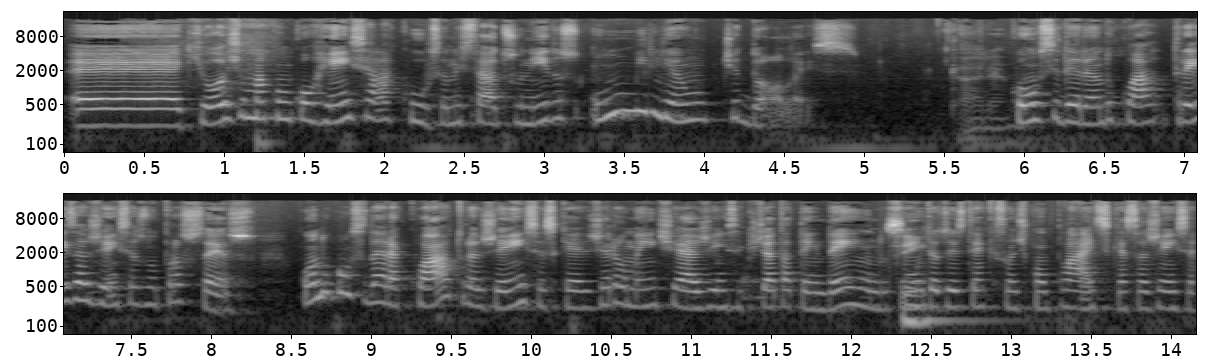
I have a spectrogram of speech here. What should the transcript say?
é, que hoje uma concorrência ela custa nos Estados Unidos um milhão de dólares Caramba. considerando quatro, três agências no processo. Quando considera quatro agências, que é, geralmente é a agência que já está atendendo, que Sim. muitas vezes tem a questão de compliance, que essa agência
